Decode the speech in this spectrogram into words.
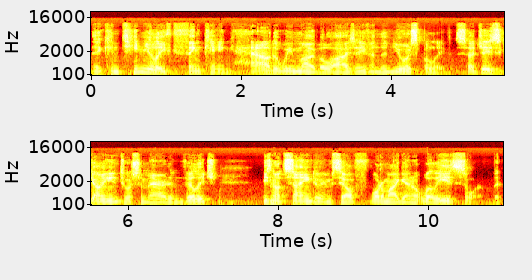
they're continually thinking, how do we mobilize even the newest believers? So Jesus is going into a Samaritan village. He's not saying to himself, what am I going to, well, he is sort of, but,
